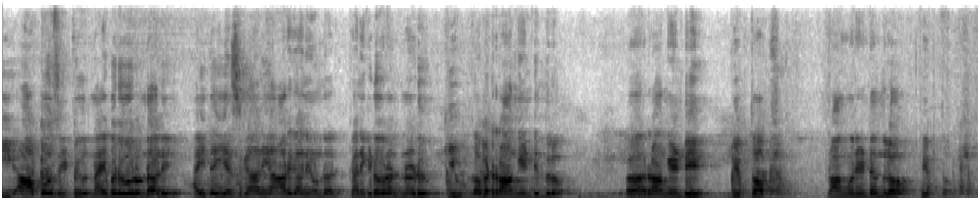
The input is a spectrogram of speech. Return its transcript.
E opposite neighbour ఎవరు ఉండాలి? అయితే ఎస్ కానీ ఆర్ కానీ ఉండాలి. కానీ ఇక్కడ ఎవరు అంటున్నాడు? క్యూ కాబట్టి రాంగ్ ఏంటి ఇందులో? రాంగ్ ఏంటి? ఫిఫ్త్ ఆప్షన్ రాంగ్ వన్ ఏంటి అందులో? Fifth option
